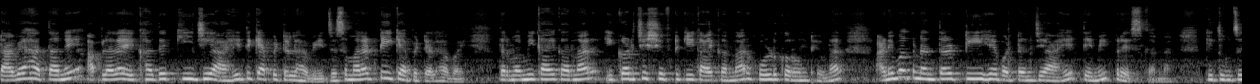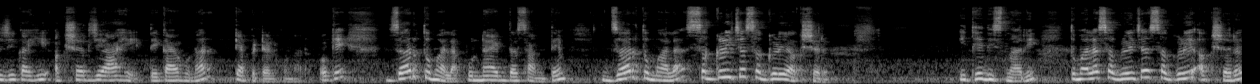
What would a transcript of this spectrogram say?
डाव्या हाताने आपल्याला एखादं की जी आहे ती कॅपिटल हवी. जसं मला टी कॅपिटल हवं आहे तर मग मी काय करणार? इकडची शिफ्ट की काय करणार? होल्ड करून ठेवणार. आणि मग नंतर टी हे बटन जे आहे ते मी प्रेस करणार. की तुमचं जे काही अक्षर जे आहे ते काय होणार? कॅपिटल होणार. ओके? जर तुम्हाला पुन्हा एकदा सांगते. जर तुम्हाला सगळीच्या सगळी अक्षरं इथे दिसणारी. तुम्हाला सगळीच्या सगळी अक्षरं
